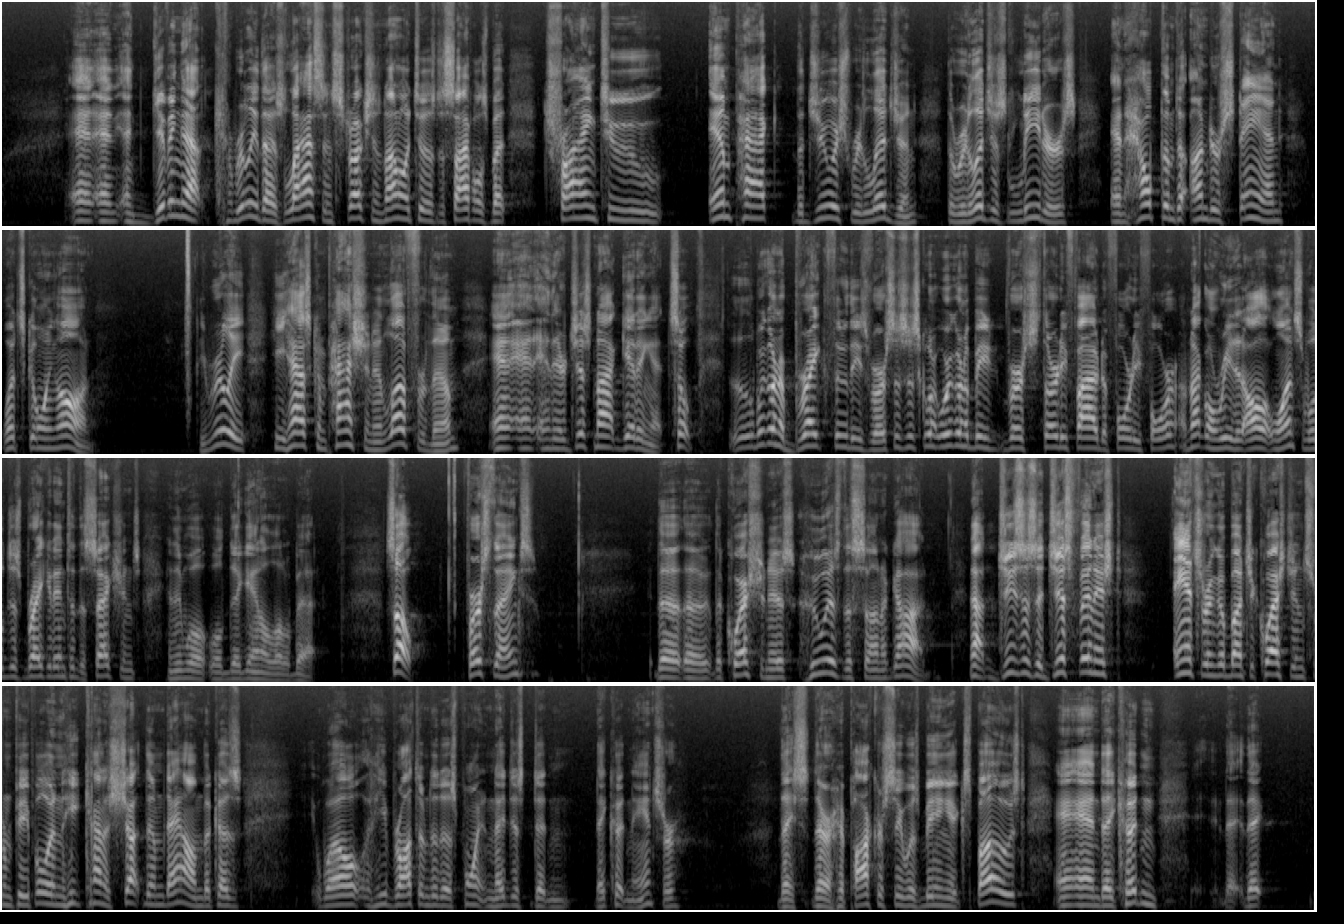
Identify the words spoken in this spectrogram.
and, and, and giving that really those last instructions not only to his disciples, but trying to impact the Jewish religion, the religious leaders, and help them to understand what's going on. He really he has compassion and love for them, and, and, and they're just not getting it. So we're going to break through these verses. Going, we're going to be verse 35 to 44. I'm not going to read it all at once. We'll just break it into the sections, and then we'll, we'll dig in a little bit. So, first things, the, the, the question is who is the Son of God? Now, Jesus had just finished answering a bunch of questions from people, and he kind of shut them down because, well, he brought them to this point, and they just didn't, they couldn't answer. They, their hypocrisy was being exposed, and they couldn't. They,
